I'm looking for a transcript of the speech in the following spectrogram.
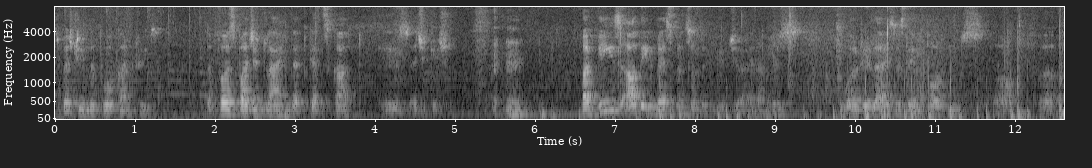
especially in the poor countries. The first budget line that gets cut is education. but these are the investments of the future, and I'm just, the world realizes the importance of uh,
